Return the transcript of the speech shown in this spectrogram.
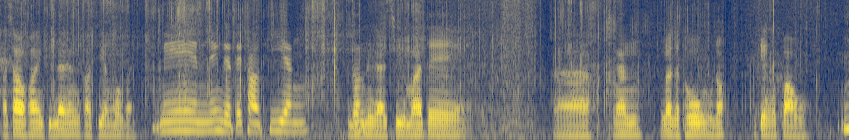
ข้าวเช้าพากันกินได้ทั้งข้าวเที่ยงบ่บัดแม่นยังเหลือแต่ข้าวเที่ยงขนมนี่ก็ซื้อมาแต่อ่างานลอยกระทงพุ่นเนาะที่ แกงกระเป๋าอื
